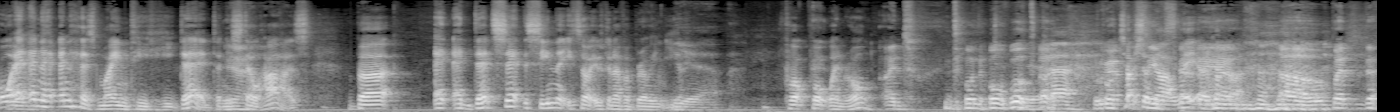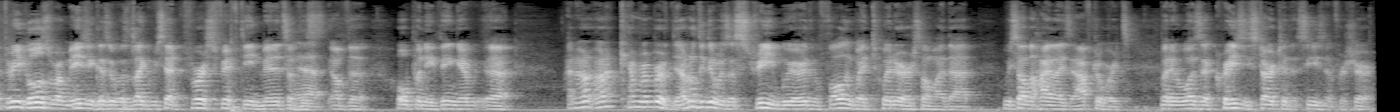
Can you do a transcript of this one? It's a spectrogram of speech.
Well, in, in his mind, he, he did, and he Yeah. still has. But it, it did set the scene that you thought he was going to have a brilliant year. Yeah. What, what went wrong? I d- don't know. We'll, Yeah. we'll We'll touch on that later. Yeah. uh, but the three goals were amazing because it was like we said, first 15 minutes of this, of the opening thing. Uh, I don't, I can't remember. I don't think there was a stream. We were following by Twitter or something like that. We saw the highlights afterwards. But it was a crazy start to the season for sure.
